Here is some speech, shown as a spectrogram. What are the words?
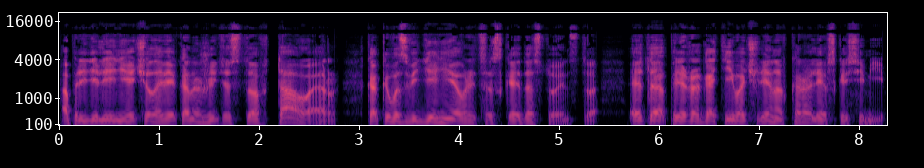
определение человека на жительство в Тауэр, как и возведение в рыцарское достоинство, это прерогатива членов королевской семьи.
